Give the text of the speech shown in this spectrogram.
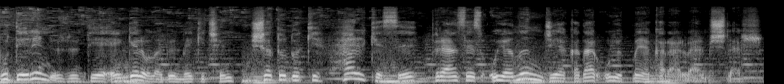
bu derin üzüntüye engel olabilmek için şatodaki herkesi prenses uyanıncaya kadar uyutmaya karar vermişler.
